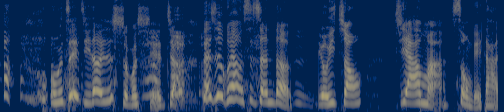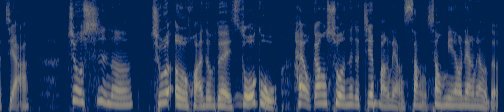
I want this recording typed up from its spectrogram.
我们这一集到底是什么邪教？但是我想是真的，嗯，有一招加码送给大家，就是呢，除了耳环，对不对？锁骨，还有刚刚说的那个肩膀两上上面要亮亮的。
